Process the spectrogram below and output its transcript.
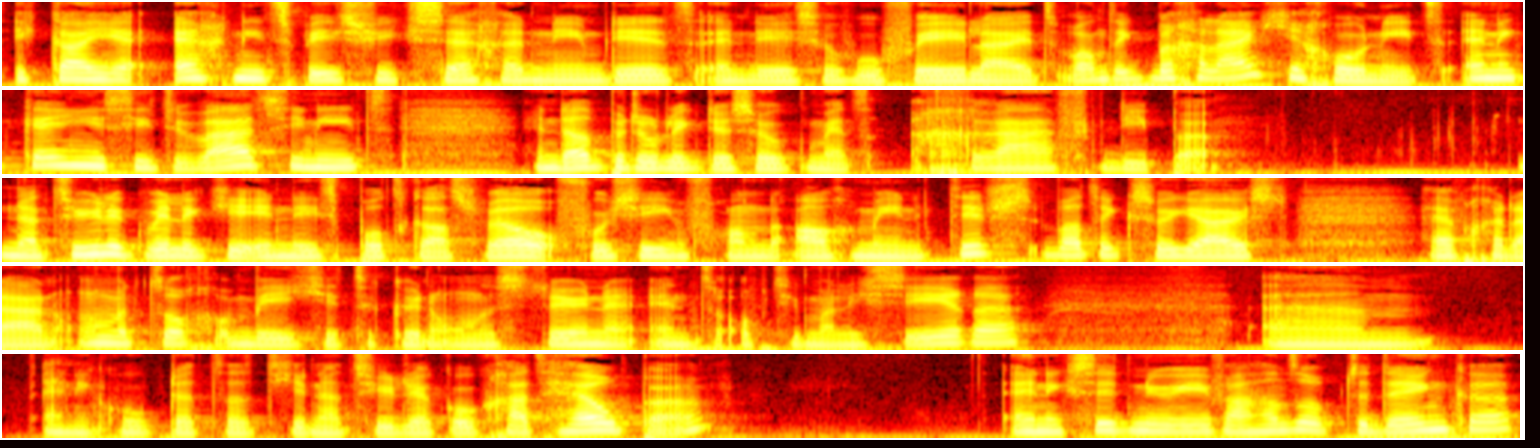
ik kan je echt niet specifiek zeggen: neem dit en deze hoeveelheid. Want ik begeleid je gewoon niet. En ik ken je situatie niet. En dat bedoel ik dus ook met graafdiepen. Natuurlijk wil ik je in deze podcast wel voorzien van de algemene tips wat ik zojuist heb gedaan om het toch een beetje te kunnen ondersteunen en te optimaliseren. Ehm, en ik hoop dat dat je natuurlijk ook gaat helpen. En ik zit nu even hand op te denken.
